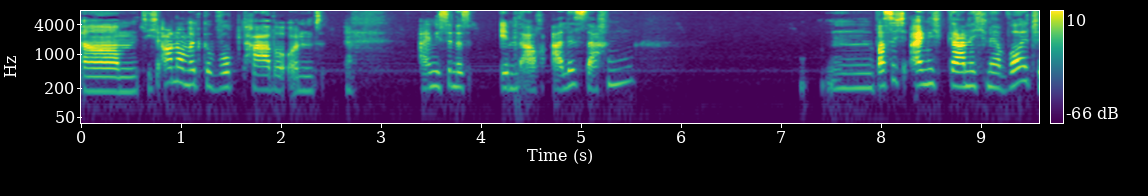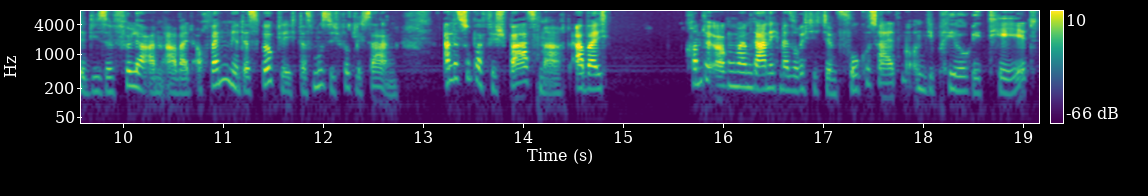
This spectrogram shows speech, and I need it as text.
ähm, die ich auch noch mitgewuppt habe. Und eigentlich sind das eben auch alles Sachen, hm, was ich eigentlich gar nicht mehr wollte, diese Fülle an Arbeit, auch wenn mir das wirklich, das muss ich wirklich sagen, alles super viel Spaß macht, aber ich konnte irgendwann gar nicht mehr so richtig den Fokus halten und die Priorität,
